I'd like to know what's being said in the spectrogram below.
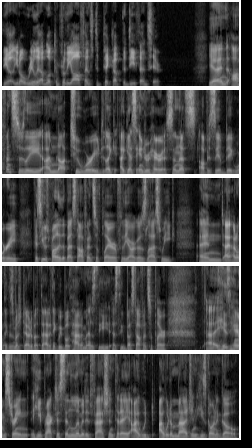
So, the, you know, really, I'm looking for the offense to pick up the defense here. Yeah, and offensively, I'm not too worried. Like, I guess Andrew Harris, and that's obviously a big worry because he was probably the best offensive player for the Argos last week, and I, I, don't think there's much doubt about that. I think we both had him as the as the best offensive player. Uh, his hamstring, he practiced in limited fashion today. I would I would imagine he's going to go,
